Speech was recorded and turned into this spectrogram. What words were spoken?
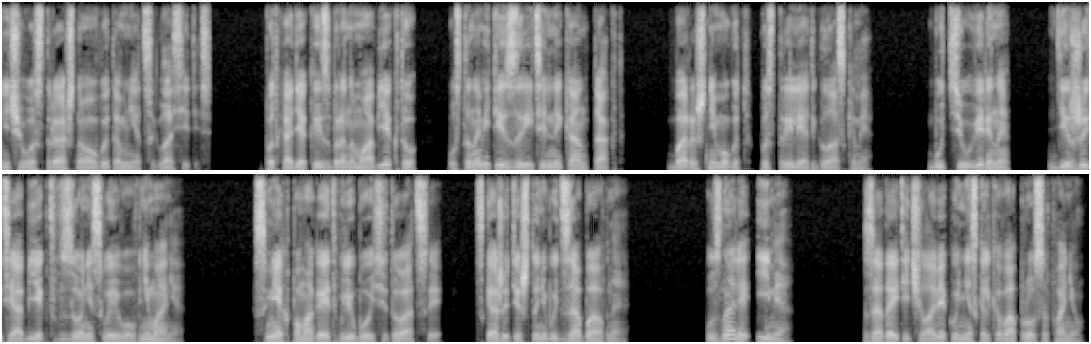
Ничего страшного в этом нет, согласитесь. Подходя к избранному объекту, установите зрительный контакт. Барышни могут пострелять глазками. Будьте уверены, Держите объект в зоне своего внимания. Смех помогает в любой ситуации. Скажите что-нибудь забавное. Узнали имя? Задайте человеку несколько вопросов о нем.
